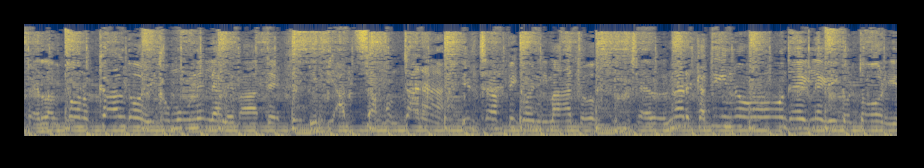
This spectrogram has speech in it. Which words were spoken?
per l'autunno caldo il comune le ha levate in piazza Fontana il traffico è animato c'è il mercatino degli agricoltori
